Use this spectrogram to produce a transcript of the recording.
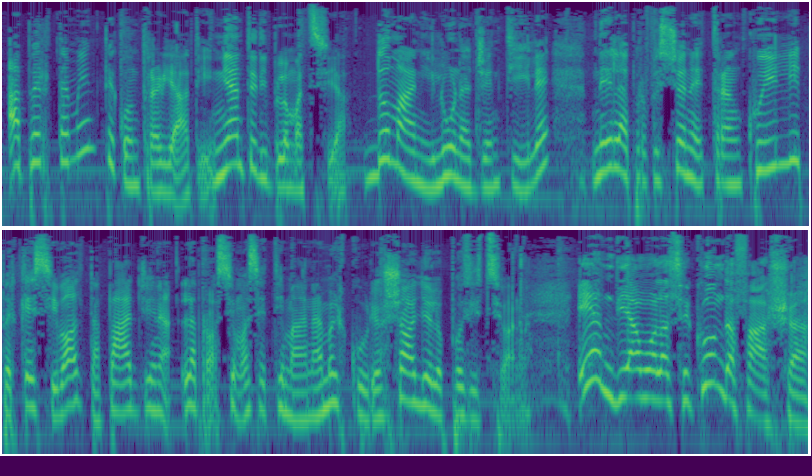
apertamente contrariati, niente diplomazia. Domani luna gentile, nella professione tranquilli perché si volta pagina la prossima settimana. Mercurio scioglie l'opposizione. E andiamo alla seconda fascia.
